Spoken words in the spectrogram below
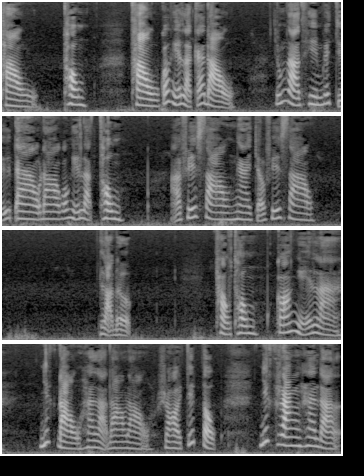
thầu thông thầu có nghĩa là cái đầu. Chúng ta thêm cái chữ đau đau có nghĩa là thông ở phía sau ngay chỗ phía sau là được. Thầu thông có nghĩa là nhức đầu hay là đau đầu. Rồi tiếp tục nhức răng hay là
